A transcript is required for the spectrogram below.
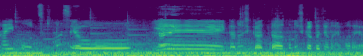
はいもう着きますよイエーイ楽しかった。楽しかったじゃないまだや。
